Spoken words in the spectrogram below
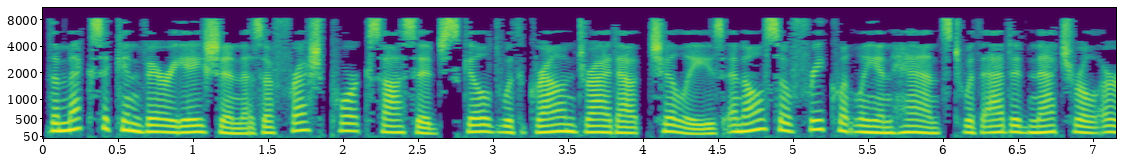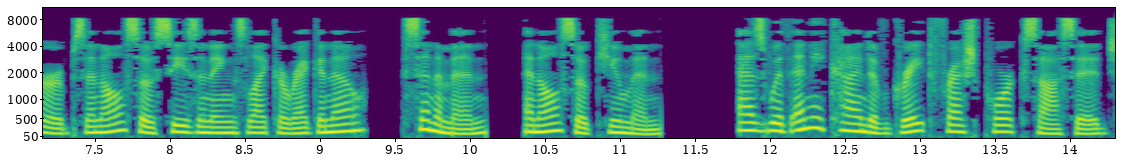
the Mexican variation is a fresh pork sausage skilled with ground dried out chilies and also frequently enhanced with added natural herbs and also seasonings like oregano, cinnamon, and also cumin. As with any kind of great fresh pork sausage,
